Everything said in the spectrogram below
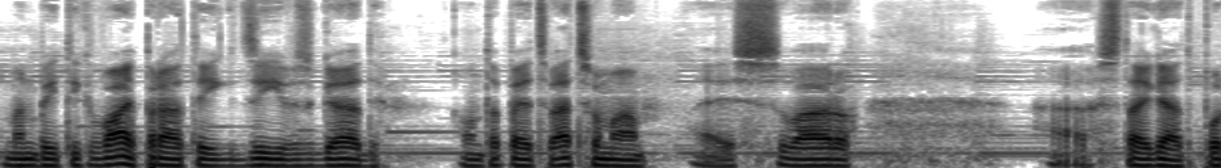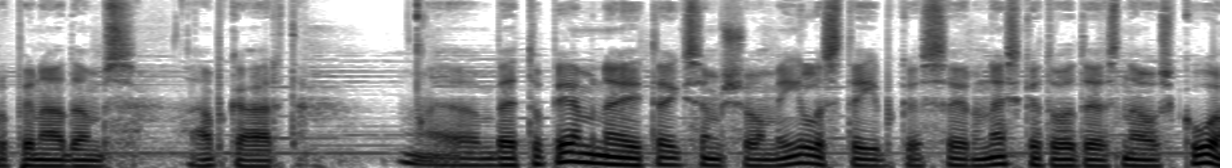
man bija tik vaiprātīgi dzīves gadi, un tāpēc vecumā es varu uh, staigāt turpinādams apkārt Bet tu pieminēji teiksim, šo mīlestību, kas ir neskatoties ne uz ko,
